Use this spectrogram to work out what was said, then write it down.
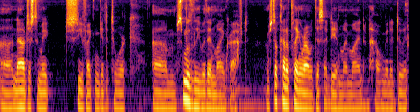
Uh, now, just to make see if I can get it to work um, smoothly within Minecraft. I'm still kind of playing around with this idea in my mind and how I'm going to do it.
